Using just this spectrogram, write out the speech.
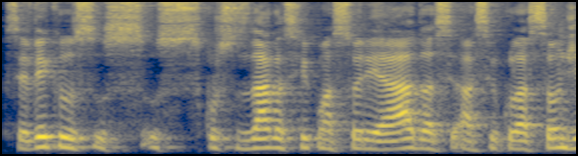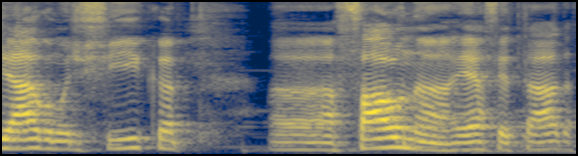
você vê que os, os, os cursos d'água ficam assoreados, a, a, circulação de água modifica, a fauna é afetada.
